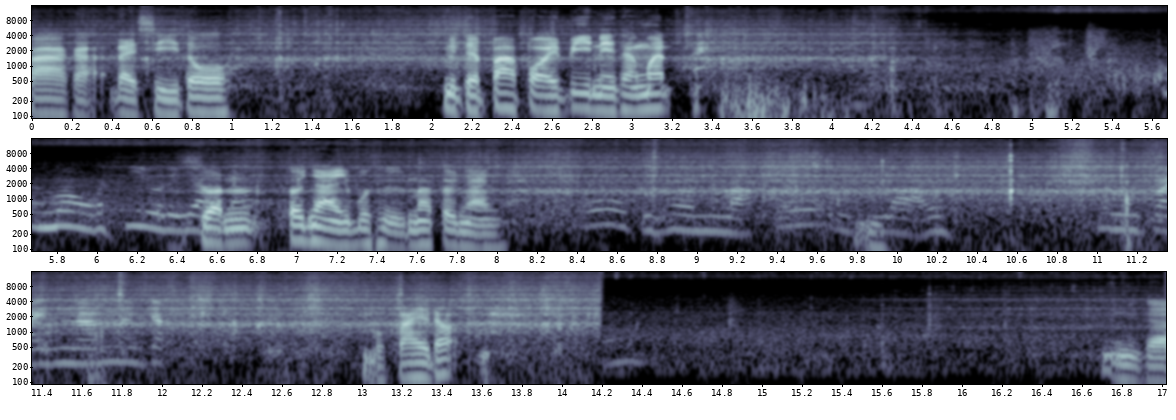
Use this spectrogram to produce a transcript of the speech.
ปลากะได้สี่โตวมีแต่ปลาปล่อยปีนี้ทั้งหมดมันมองก็ที่อยู่เลยส่วนตัวใหญ่บ่ถึงนะตัวใหญ่โอ้เป็นคนหลักโอ้หลายมันไปน้ำมันจะบ่ไปดอกนี่ก็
